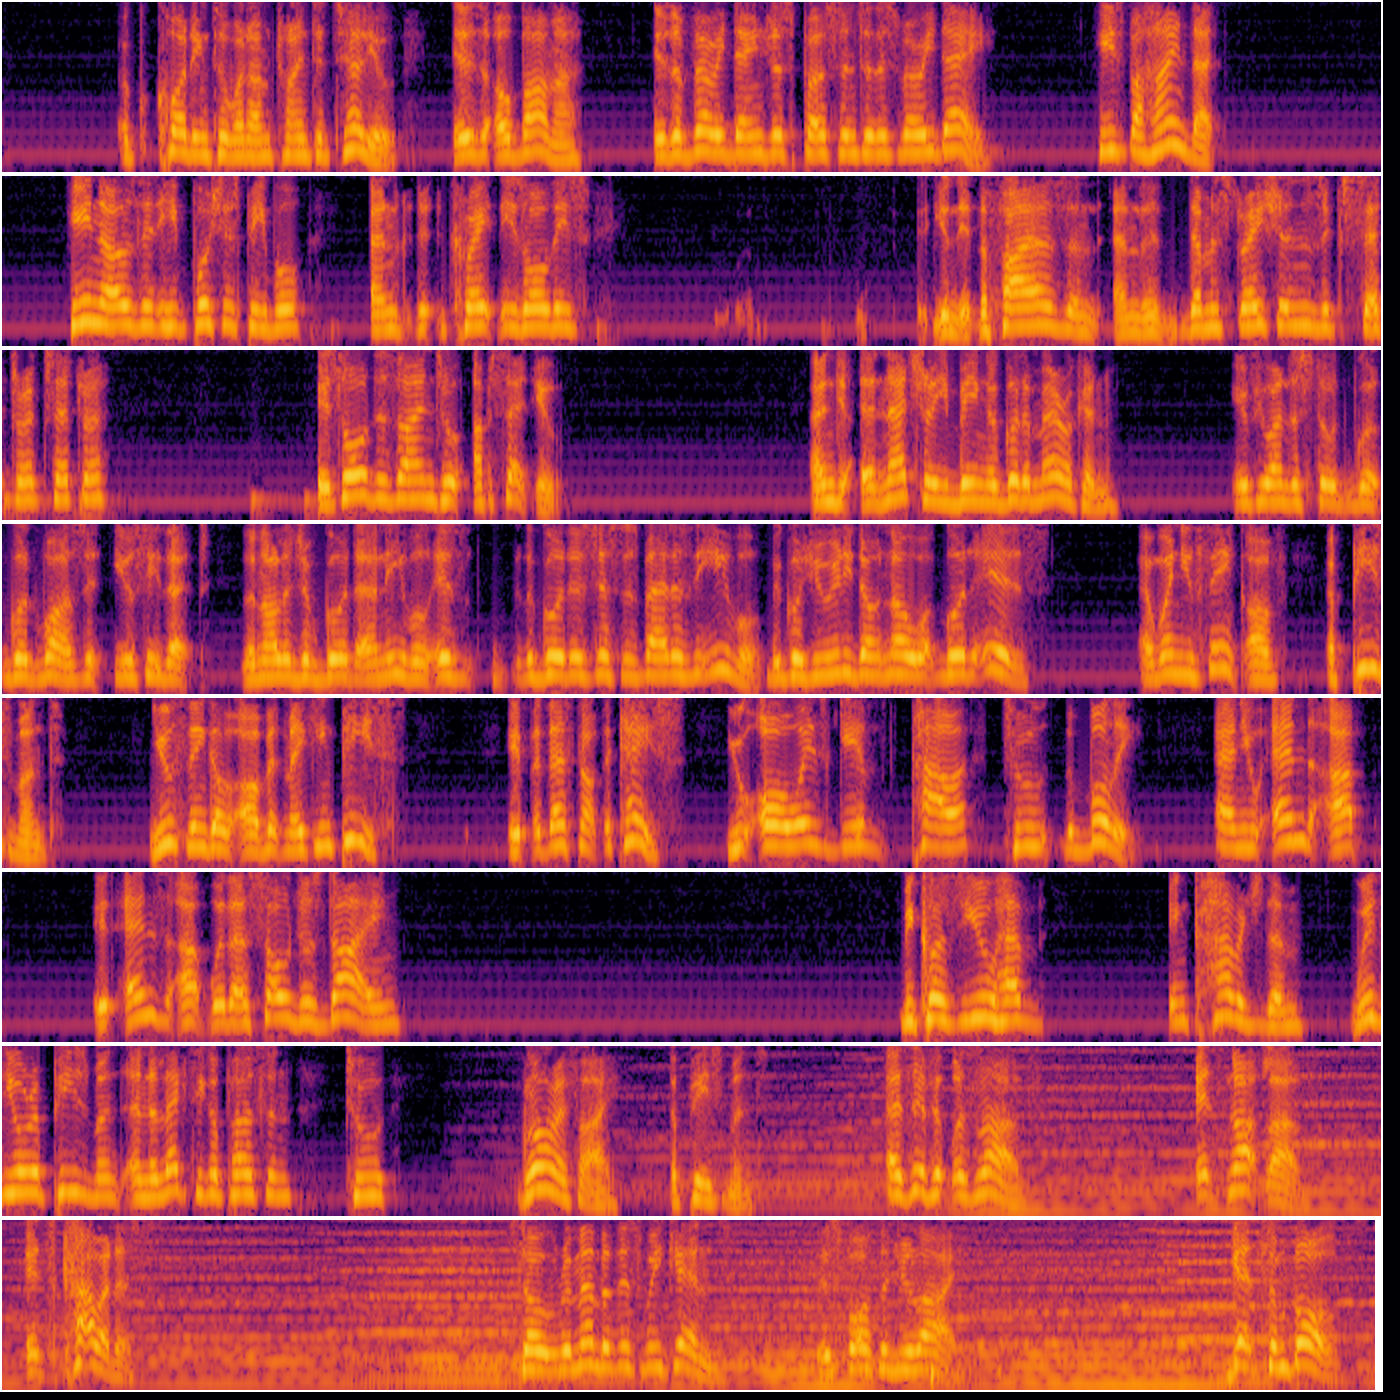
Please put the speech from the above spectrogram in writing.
according to what I'm trying to tell you, is Obama is a very dangerous person to this very day. He's behind that. He knows that he pushes people and create these all these you know, the fires and, and the demonstrations, etc., etc. It's all designed to upset you. And uh, naturally, being a good American, if you understood what good was, you see that the knowledge of good and evil is the good is just as bad as the evil because you really don't know what good is. And when you think of appeasement, you think of, of it making peace. It, but that's not the case. You always give power to the bully. And you end up, it ends up with our soldiers dying because you have encouraged them with your appeasement and electing a person to glorify appeasement as if it was love. It's not love, it's cowardice. So remember this weekend, this 4th of July. Get some balls.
